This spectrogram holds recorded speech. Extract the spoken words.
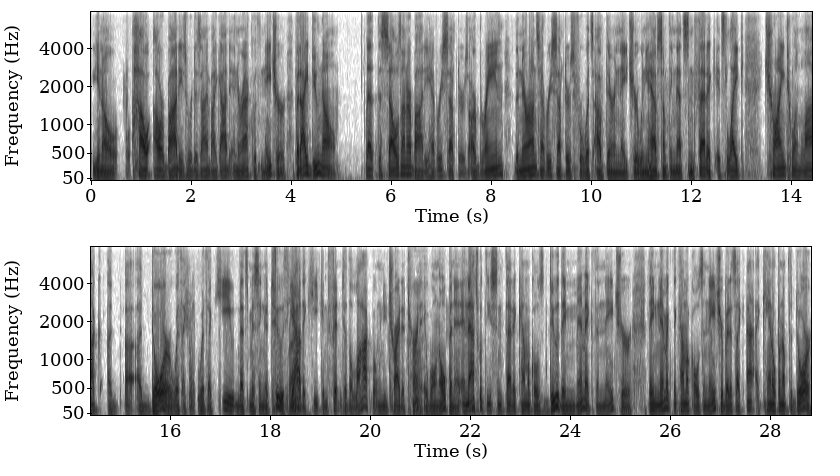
you know, how our bodies were designed by God to interact with nature. But I do know that the cells on our body have receptors. Our brain, the neurons have receptors for what's out there in nature. When you have something that's synthetic, it's like trying to unlock a, a, a door with a with a key that's missing a tooth. Yeah, the key can fit into the lock, but when you try to turn it, it won't open it. And that's what these synthetic chemicals do. They mimic the nature. They mimic the chemicals in nature, but it's like ah, I can't open up the door,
